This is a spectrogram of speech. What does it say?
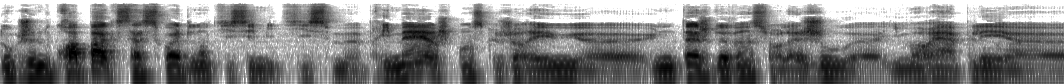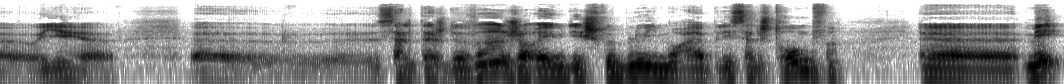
Donc je ne crois pas que ça soit de l'antisémitisme primaire. Je pense que j'aurais eu euh, une tache de vin sur la joue. euh, il m'aurait appelé, euh, voyez, euh, euh, sale tache de vin. J'aurais eu des cheveux bleus. Il m'aurait appelé sale schtroumpf. Euh, mais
